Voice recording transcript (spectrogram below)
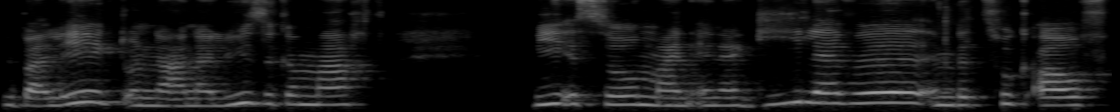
überlegt und eine Analyse gemacht, wie ist so mein Energielevel in Bezug auf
